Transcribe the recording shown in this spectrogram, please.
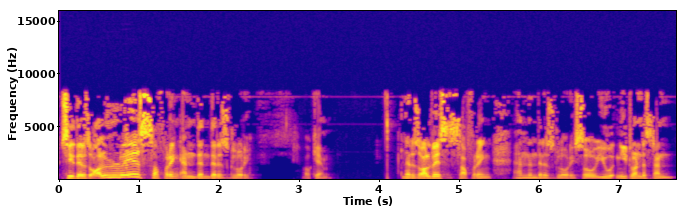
See, there is always suffering and then there is glory. Okay. There is always suffering and then there is glory. So you need to understand,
